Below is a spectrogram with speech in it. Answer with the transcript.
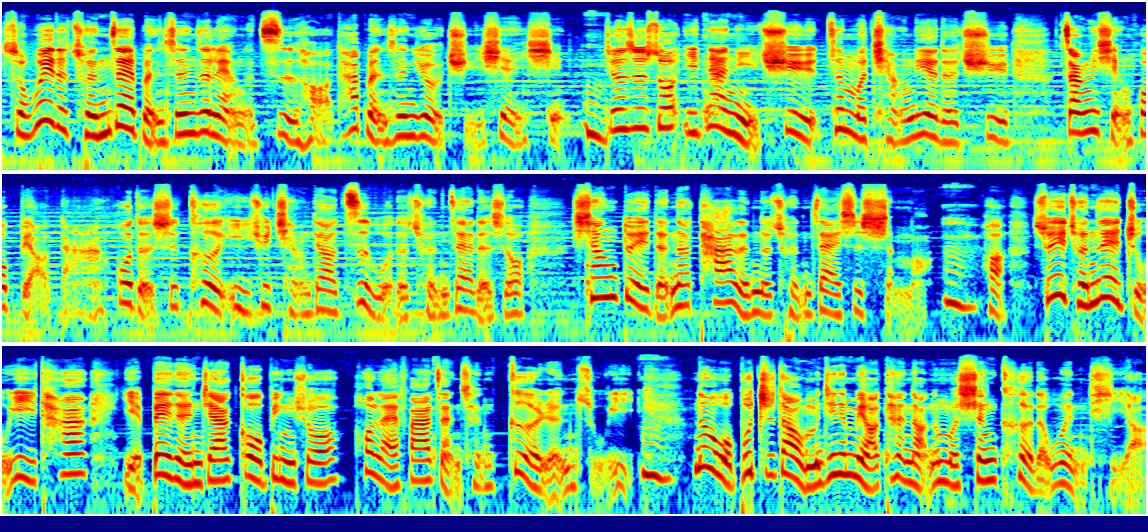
所谓的存在本身这两个字，哈，它本身就有局限性。嗯，就是说，一旦你去这么强烈的去彰显或表达，或者是刻意去强调自我的存在的时候，相对的，那他人的存在是什么？嗯，好，所以存在主义它也被人家诟病说，后来发展成个人主义。嗯，那我不知道，我们今天没有探讨那么深刻的问题啊。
